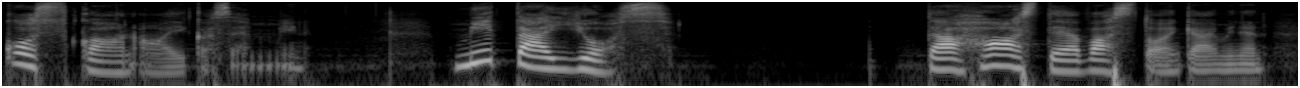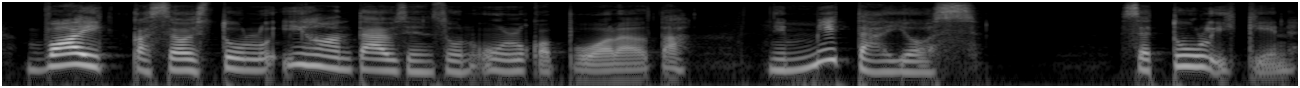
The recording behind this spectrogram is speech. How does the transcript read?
koskaan aikaisemmin. Mitä jos tämä haaste ja vastoinkäyminen, vaikka se olisi tullut ihan täysin sun ulkopuolelta, niin mitä jos se tulikin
